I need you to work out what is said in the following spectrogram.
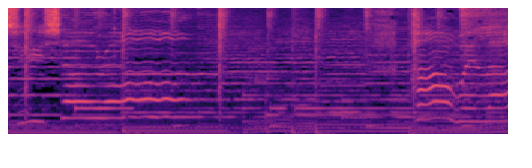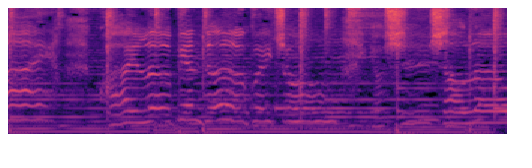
起笑容，怕未来快乐变得贵重。要是少了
